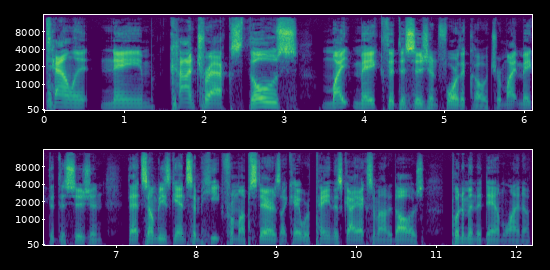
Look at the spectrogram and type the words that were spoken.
talent, name, contracts, those might make the decision for the coach or might make the decision that somebody's getting some heat from upstairs like hey we're paying this guy x amount of dollars put him in the damn lineup.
